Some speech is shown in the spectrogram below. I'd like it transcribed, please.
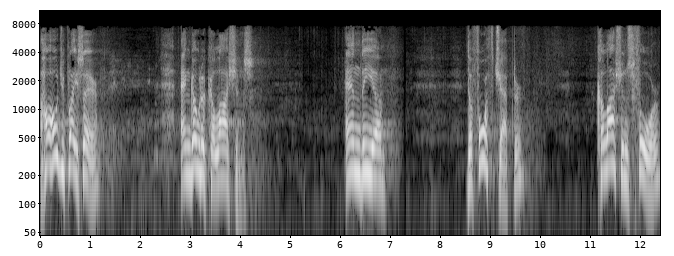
Hold your place there and go to Colossians. And the uh, the fourth chapter, Colossians 4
